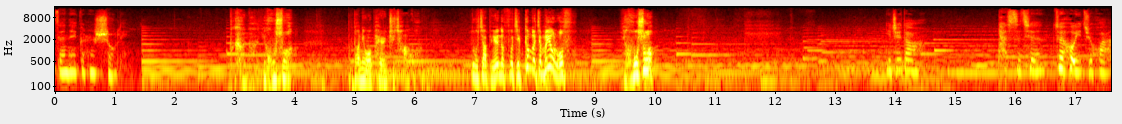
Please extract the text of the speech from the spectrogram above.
在那个人手里，不可能！你胡说！当年我派人去查过，陆家别院的附近根本就没有罗府。你胡说！你知道他死前最后一句话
